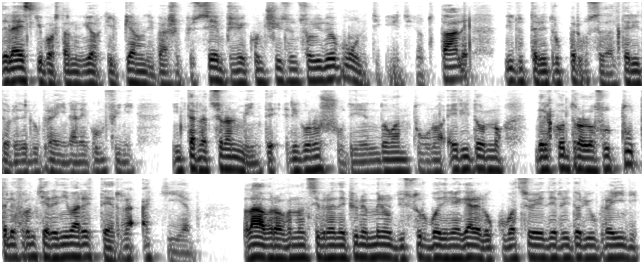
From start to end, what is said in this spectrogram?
Zelensky porta a New York il piano di pace più semplice e conciso in soli due punti, il ritiro totale di tutte le truppe russe dal territorio dell'Ucraina nei confini internazionalmente riconosciuti nel 1991 e il ritorno del controllo su tutte le frontiere di mare e terra a Kiev. Lavrov non si prende più nemmeno il disturbo di negare l'occupazione dei territori ucraini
